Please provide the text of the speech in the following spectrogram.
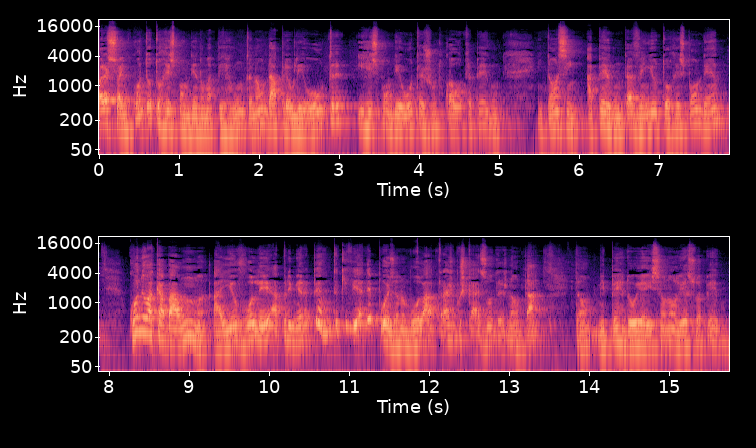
Olha só, enquanto eu estou respondendo uma pergunta, não dá para eu ler outra e responder outra junto com a outra pergunta. Então, assim, a pergunta vem e eu estou respondendo. Quando eu acabar uma, aí eu vou ler a primeira pergunta que vier depois. Eu não vou lá atrás buscar as outras, não, tá? Então, me perdoe aí se eu não ler a sua pergunta.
